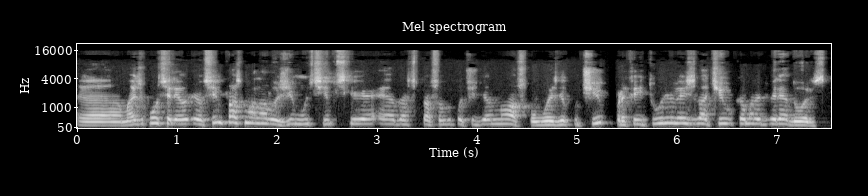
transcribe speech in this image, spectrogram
Uh, mas o conselheiro, eu sempre faço uma analogia muito simples que é da situação do cotidiano nosso, como executivo, prefeitura e o legislativo, Câmara de Vereadores.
